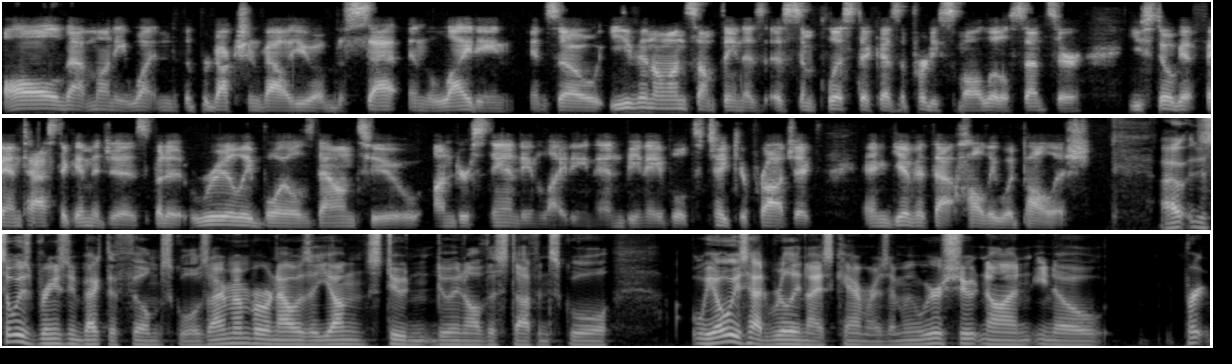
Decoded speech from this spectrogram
all that money went into the production value of the set and the lighting. And so, even on something as, as simplistic as a pretty small little sensor, you still get fantastic images. But it really boils down to understanding lighting and being able to take your project and give it that Hollywood polish. I, this always brings me back to film schools. I remember when I was a young student doing all this stuff in school, we always had really nice cameras. I mean, we were shooting on, you know, pr-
